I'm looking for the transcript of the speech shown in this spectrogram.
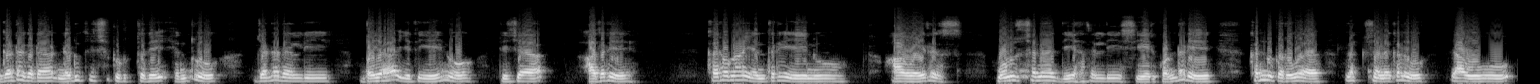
ಗಡಗಡ ನಡುಗಿಸಿಬಿಡುತ್ತದೆ ಎಂದು ಜನರಲ್ಲಿ ಭಯ ಇದೆಯೇನೋ ನಿಜ. ಆದರೆ ಕರೋನಾ ಎಂದರೆ ಏನು? ಆ ವೈರಸ್ ಮನುಷ್ಯನ ದೇಹದಲ್ಲಿ ಸೇರಿಕೊಂಡರೆ ಕಂಡುಬರುವ ಲಕ್ಷಣಗಳು ಯಾವುವು?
